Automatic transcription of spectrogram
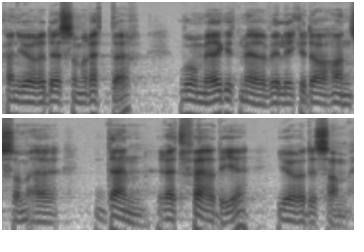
kan gjøre det som rett er, hvor meget mer vil ikke da han som er den rettferdige, gjøre det samme?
